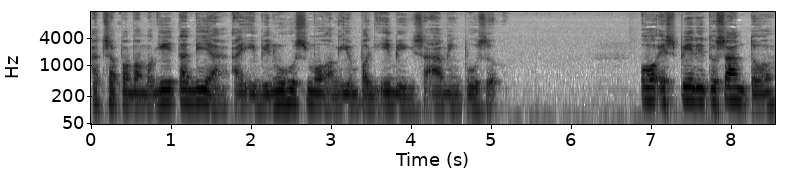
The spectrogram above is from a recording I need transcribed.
at sa pamamagitan niya ay ibinuhos mo ang iyong pag-ibig sa aming puso. O Espiritu Santo,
